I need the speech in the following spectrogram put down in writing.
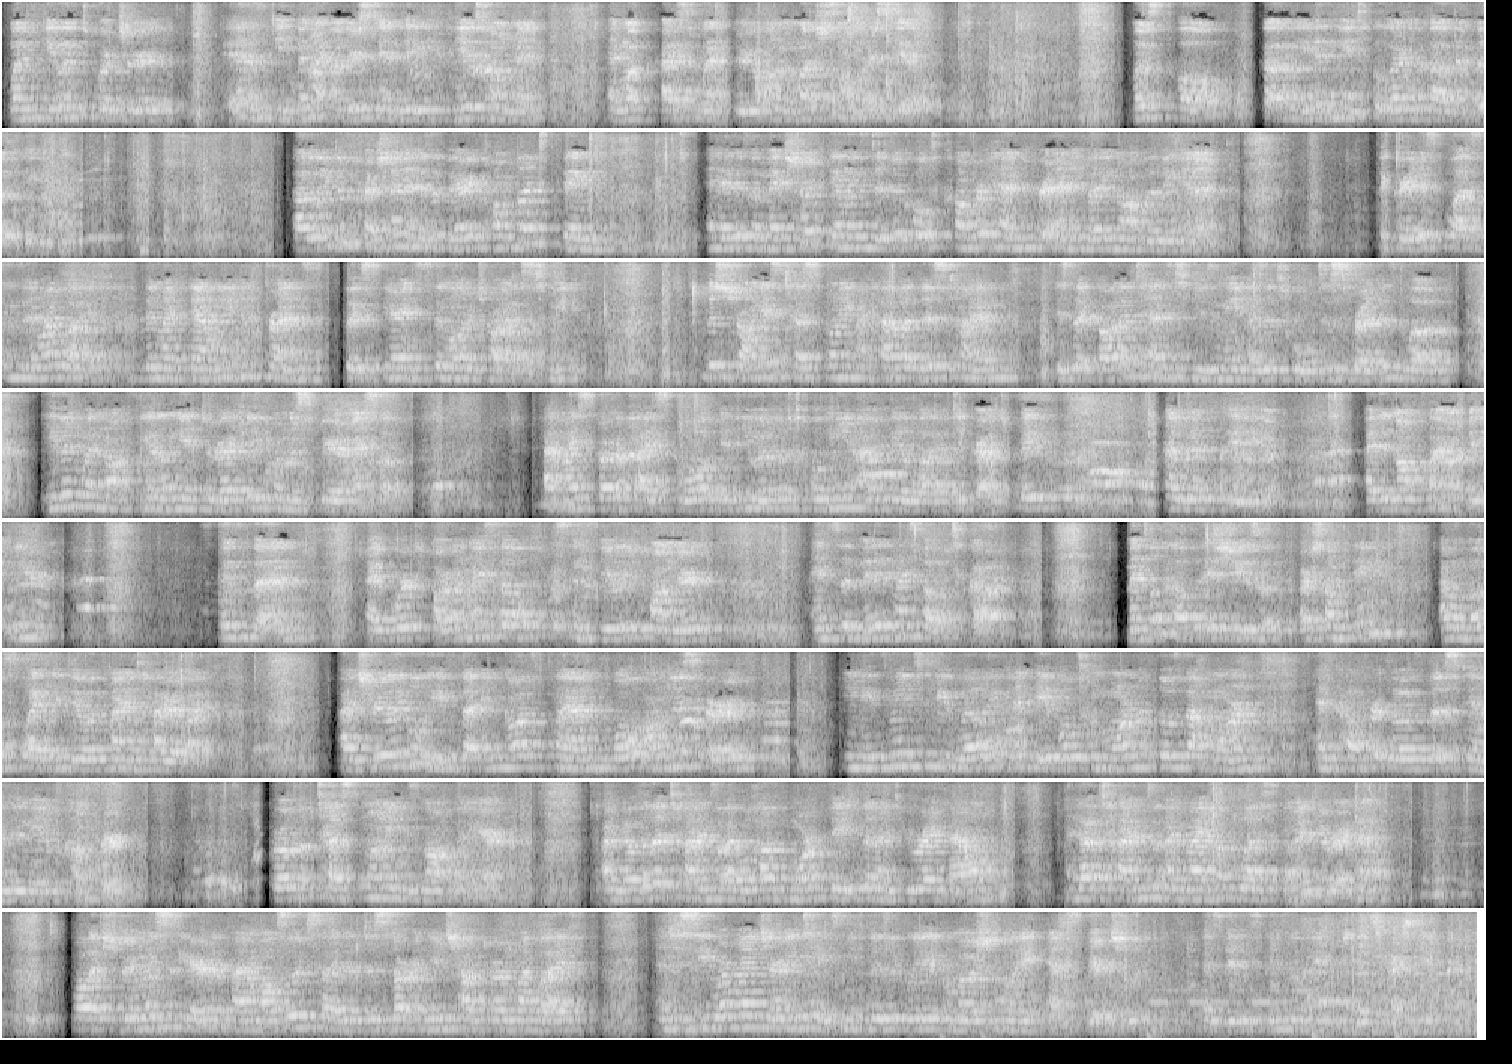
When feeling tortured, it has deepened my understanding of the atonement and what Christ went through on a much smaller scale. Most of all, God needed me to learn about empathy. Battling depression is a very complex thing, and it is a mixture of feelings difficult to comprehend for anybody not living in it. The greatest blessings in my life have been my family and friends who experienced similar trials to me. The strongest testimony I have at this time is that God intends to use me as a tool to spread His love, even when not feeling it directly from the Spirit myself. At my start of high school, if you would have told me I would be alive to graduate, I wouldn't believe you. I did not plan on being here. Since then, I've worked hard on myself, sincerely pondered, and submitted myself to God. Mental health issues are something I will most likely deal with my entire life. I truly believe that in God's plan, while on this earth, He needs me to be willing and able to mourn with those that mourn and comfort those that stand in need of comfort. Growth of testimony is not linear. I know that at times I will have more faith than I do right now, and at times I might have less than I do right now. While extremely scared, I am also excited to start a new chapter of my life and to see where my journey takes me physically, emotionally, and spiritually. As it is in the name of Jesus Christ. Amen.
